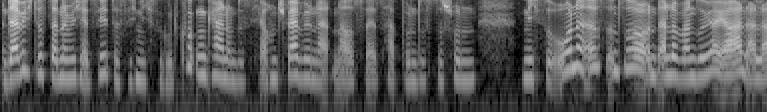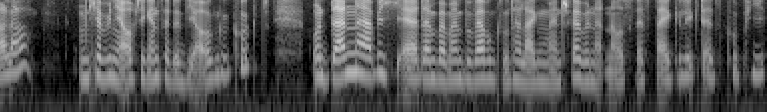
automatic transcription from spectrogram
Und da habe ich das dann nämlich erzählt, dass ich nicht so gut gucken kann und dass ich auch einen Schwerbehindertenausweis habe und dass das schon nicht so ohne ist und so. Und alle waren so, ja, ja, la, la, la. Und ich habe ihn ja auch die ganze Zeit in die Augen geguckt. Und dann habe ich äh, dann bei meinen Bewerbungsunterlagen meinen Schwerbehindertenausweis beigelegt als Kopie.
